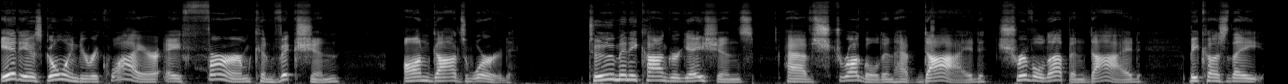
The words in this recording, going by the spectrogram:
it is going to require a firm conviction on God's Word. Too many congregations have struggled and have died, shriveled up and died, because they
